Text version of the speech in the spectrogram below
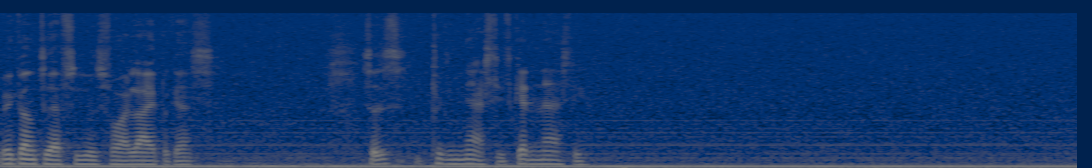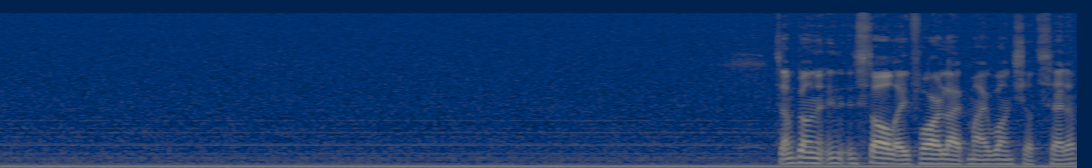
we're going to have to use for our life I guess. So this is pretty nasty. It's getting nasty I'm going to in install a varlib my one shot setup.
